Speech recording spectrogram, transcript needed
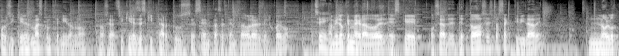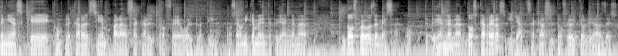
por si quieres más contenido, ¿no? O sea, si quieres desquitar tus 60, 70 dólares del juego. Sí. A mí lo que me agradó es, es que, o sea, de, de todas estas actividades, no lo tenías que completar al 100 para sacar el trofeo o el platino. O sea, únicamente te pedían ganar dos juegos de mesa o te pedían ganar dos carreras y ya te sacabas el trofeo y te olvidabas de eso.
